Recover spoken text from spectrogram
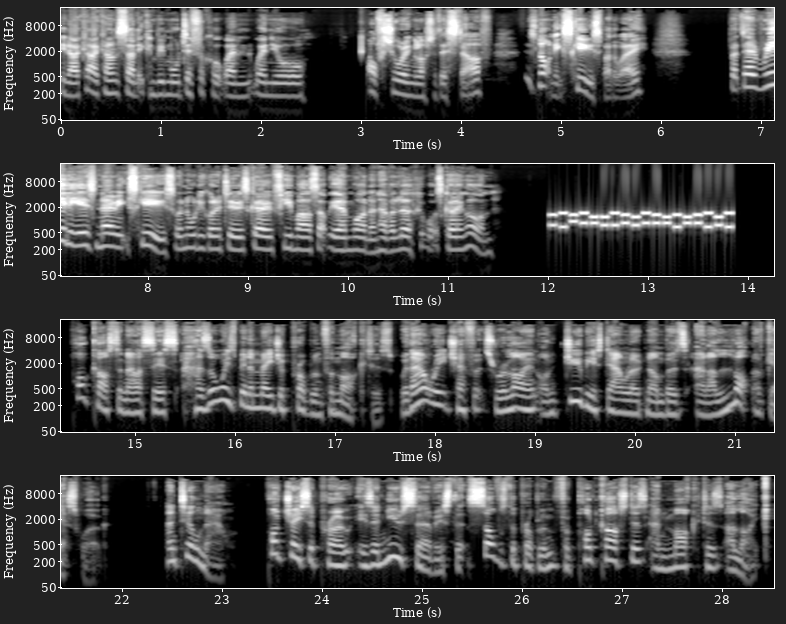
You know, I I can understand it can be more difficult when when you're offshoring a lot of this stuff. It's not an excuse, by the way, but there really is no excuse when all you've got to do is go a few miles up the M1 and have a look at what's going on. Podcast analysis has always been a major problem for marketers, with outreach efforts reliant on dubious download numbers and a lot of guesswork. Until now. Podchaser Pro is a new service that solves the problem for podcasters and marketers alike.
